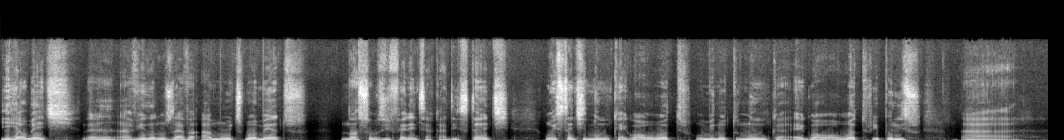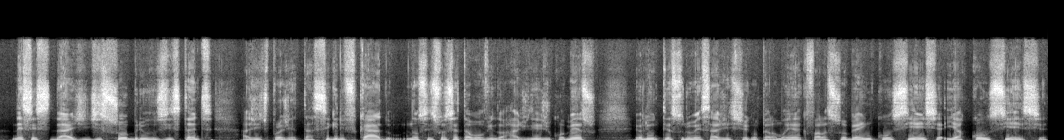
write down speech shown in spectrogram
E realmente, né, a vida nos leva a muitos momentos. Nós somos diferentes a cada instante. Um instante nunca é igual ao outro. Um minuto nunca é igual ao outro. E por isso, a necessidade de, sobre os instantes, a gente projetar significado. Não sei se você estava ouvindo a rádio desde o começo, eu li um texto do Mensagens Chegam pela Manhã que fala sobre a inconsciência e a consciência.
